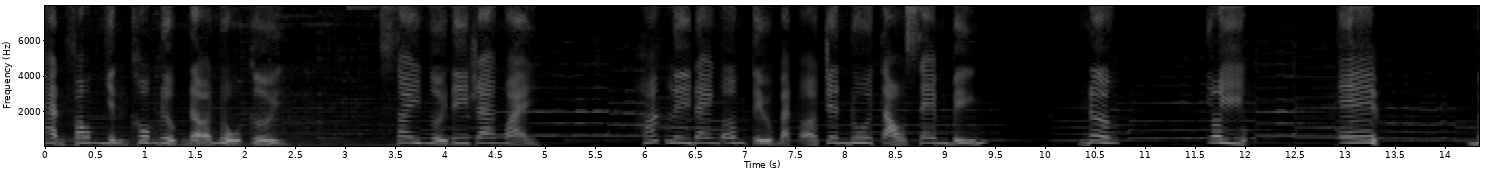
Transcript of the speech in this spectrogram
Hành Phong nhịn không được nở nụ cười. Xoay người đi ra ngoài. Hoác Ly đang ôm tiểu bạch ở trên đuôi tàu xem biển. Nương. Y. E. B.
